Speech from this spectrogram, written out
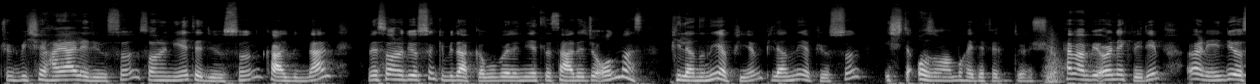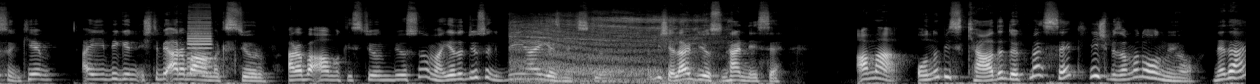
Çünkü bir şey hayal ediyorsun, sonra niyet ediyorsun kalbinden ve sonra diyorsun ki bir dakika bu böyle niyetle sadece olmaz. Planını yapayım, planını yapıyorsun. İşte o zaman bu hedefe dönüşüyor. Hemen bir örnek vereyim. Örneğin diyorsun ki ay bir gün işte bir araba almak istiyorum. Araba almak istiyorum diyorsun ama ya da diyorsun ki dünyayı gezmek istiyorum. Bir şeyler diyorsun her neyse. Ama onu biz kağıda dökmezsek hiçbir zaman olmuyor. Neden?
